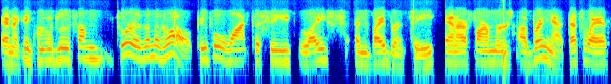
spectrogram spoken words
And I think we would lose some tourism as well. People want to see life and vibrancy, and our farmers uh, bring that. That's why it's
